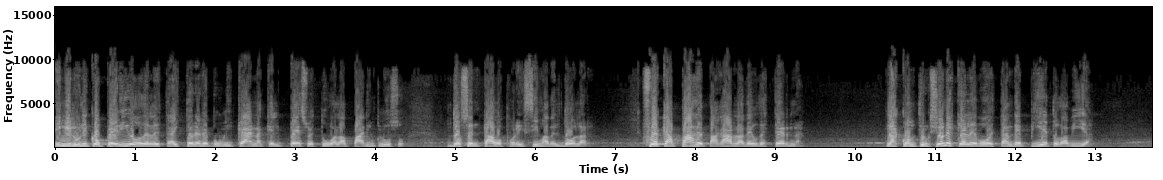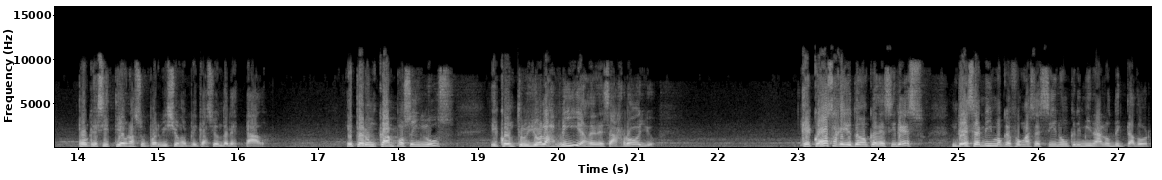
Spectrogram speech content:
En el único periodo de nuestra historia republicana que el peso estuvo a la par incluso, dos centavos por encima del dólar, fue capaz de pagar la deuda externa. Las construcciones que elevó están de pie todavía porque existía una supervisión, aplicación del Estado. Este era un campo sin luz y construyó las vías de desarrollo. ¿Qué cosa que yo tengo que decir eso? De ese mismo que fue un asesino, un criminal, un dictador.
